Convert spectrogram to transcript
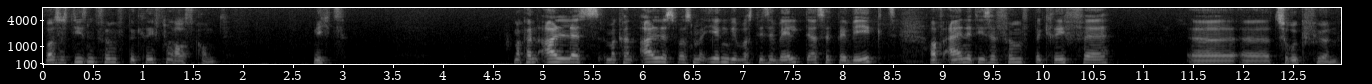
was aus diesen fünf Begriffen rauskommt. Nichts. Man kann alles, man kann alles, was man irgendwie, was diese Welt derzeit bewegt, auf eine dieser fünf Begriffe äh, äh, zurückführen.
